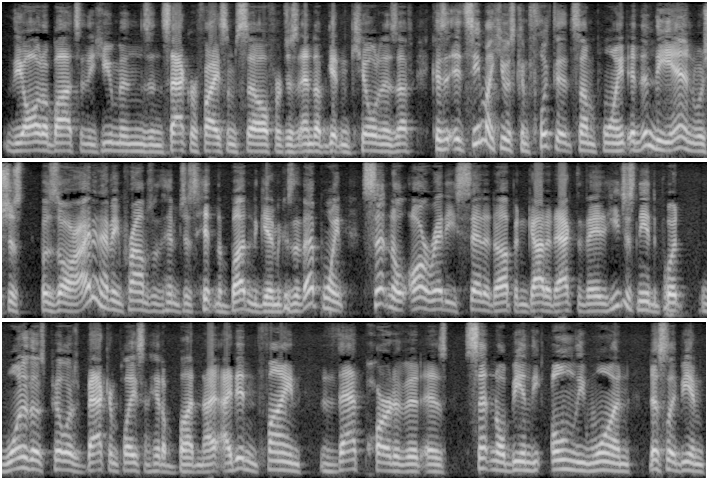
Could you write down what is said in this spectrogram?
the Autobots and the humans and sacrifice himself or just end up getting killed in his effort. Because it seemed like he was conflicted at some point, and then the end was just bizarre. I didn't have any problems with him just hitting the button again because at that point, Sentinel already set it up and got it activated. He just needed to put one of those pillars back in place and hit a button. I, I didn't find that part of it as Sentinel being the only one necessarily being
